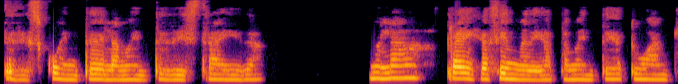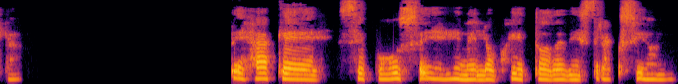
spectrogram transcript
te des cuenta de la mente distraída, no la traigas inmediatamente a tu ancla. Deja que se pose en el objeto de distracción.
